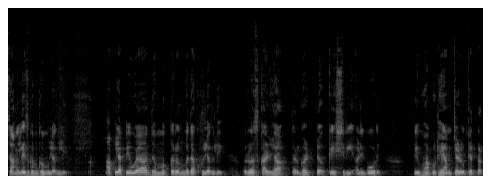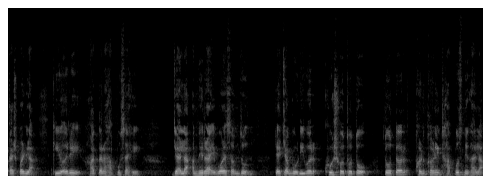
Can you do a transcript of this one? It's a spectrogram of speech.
चांगलेच घमघमू लागले. आपला पिवळा धम्मक रंग दाखवू लागले. रस काढला तर घट्ट केशरी आणि गोड तेव्हा कुठे आमच्या डोक्यात प्रकाश पडला की अरे हा तर हापूस आहे. ज्याला आम्ही रायवळ समजून त्याच्या गोडीवर खुश होत होतो तो तर खणखणीत हापूस निघाला.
